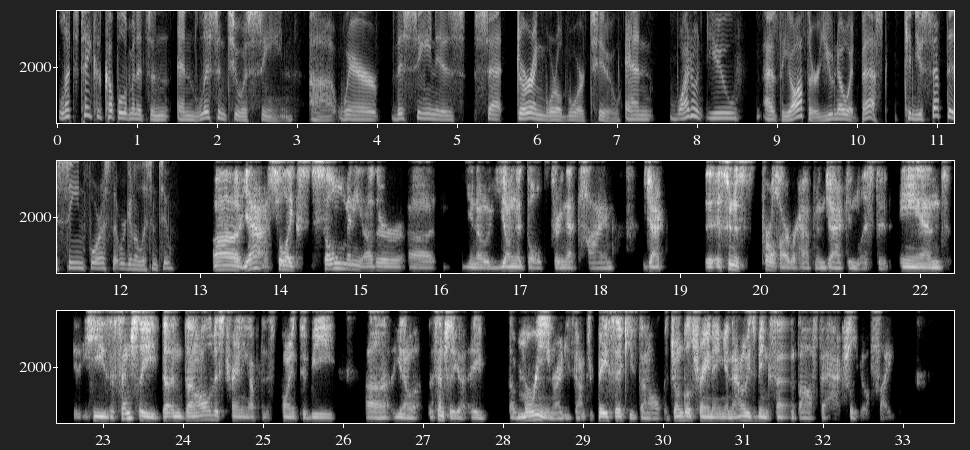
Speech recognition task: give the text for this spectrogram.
Let's take a couple of minutes and, and listen to a scene uh, where this scene is set during World War II. And why don't you, as the author, you know it best. Can you set this scene for us that we're going to listen to? Uh, yeah. So, like so many other, uh, you know, young adults during that time, Jack, as soon as Pearl Harbor happened, Jack enlisted, and he's essentially done done all of his training up to this point to be, uh, you know, essentially a, a a Marine, right? He's gone through basic, he's done all the jungle training, and now he's being sent off to actually go fight.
